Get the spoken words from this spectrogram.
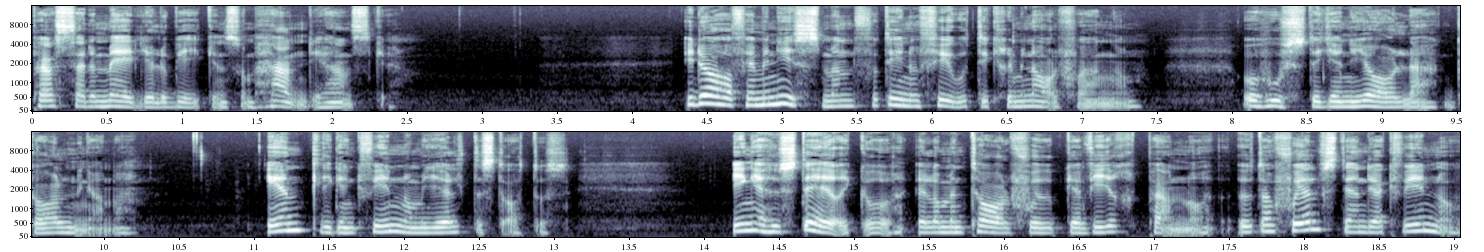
passade medielogiken som hand i handske. Idag har feminismen fått in en fot i kriminalgenren och hos de geniala galningarna. Äntligen kvinnor med hjältestatus. Inga hysteriker eller mentalsjuka virrpannor utan självständiga kvinnor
